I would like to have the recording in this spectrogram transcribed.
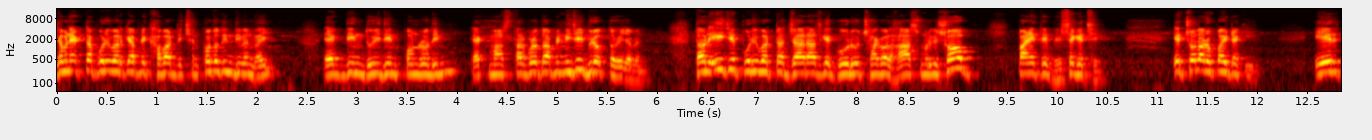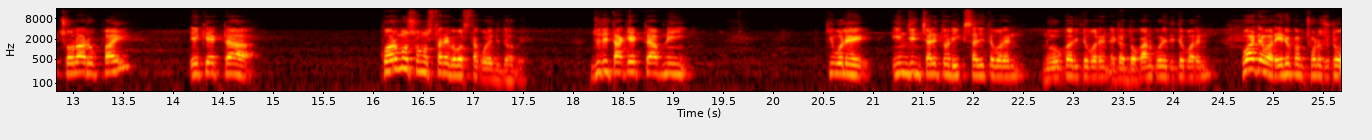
যেমন একটা পরিবারকে আপনি খাবার দিচ্ছেন, কতদিন দিবেন ভাই? একদিন, দুই দিন, পনেরো দিন, এক মাস, তারপরে তো আপনি নিজেই বিরক্ত হয়ে যাবেন। তাহলে এই যে পরিবারটা যার আজকে গরু, ছাগল, হাঁস, মুরগি সব পানিতে ভেসে গেছে, এর চলার উপায়টা কি? এর চলার উপায় একে একটা কর্মসংস্থানের ব্যবস্থা করে দিতে হবে। যদি তাকে একটা আপনি কি বলে, ইঞ্জিন চালিত রিক্সা দিতে পারেন, নৌকা দিতে পারেন, একটা দোকান করে দিতে পারেন হোয়াট এভার এরকম ছোটো ছোটো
